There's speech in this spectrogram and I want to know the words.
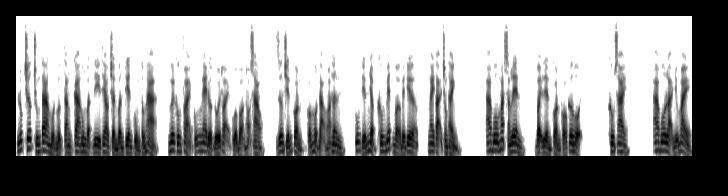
lúc trước chúng ta một mực tăng ca hung vật đi theo trần vân tiên cùng tống hà, ngươi không phải cũng nghe được đối thoại của bọn họ sao? Dương chiến còn có một đạo hóa thân, cũng tiến nhập không biết bờ bên kia, ngay tại trong thành. A vô mắt sáng lên, vậy liền còn có cơ hội. Không sai. A vô lại nhíu mày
